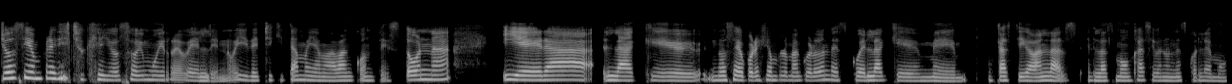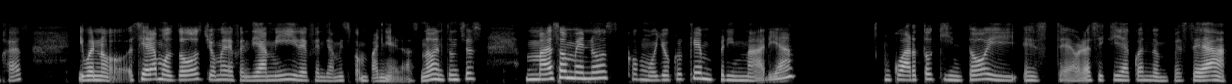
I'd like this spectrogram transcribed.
yo siempre he dicho que yo soy muy rebelde, ¿no? Y de chiquita me llamaban contestona y era la que, no sé, por ejemplo, me acuerdo en la escuela que me castigaban las, las monjas, iba en una escuela de monjas, y bueno, si éramos dos, yo me defendía a mí y defendía a mis compañeras, ¿no? Entonces, más o menos como yo creo que en primaria, cuarto, quinto y este, ahora sí que ya cuando empecé a,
